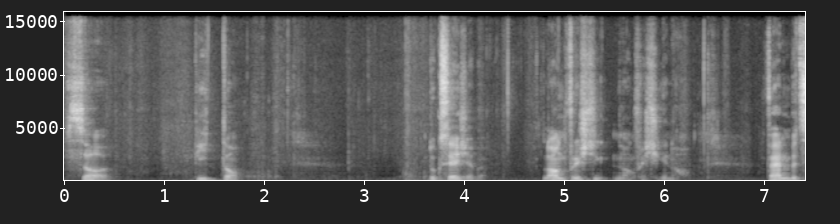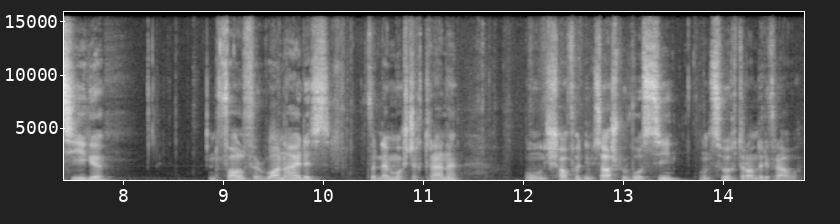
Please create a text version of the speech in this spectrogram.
So, weiter. Du siehst eben, langfristig, langfristig genau. Fernbeziehungen, ein Fall für One-Itis, von dem musst du dich trennen und schaffe dein Selbstbewusstsein und such dir andere Frauen.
